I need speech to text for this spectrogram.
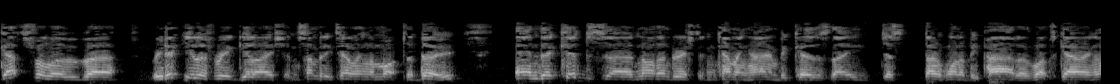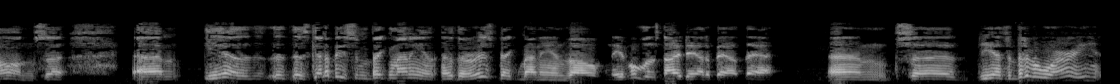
guts full of uh, ridiculous regulation, somebody telling them what to do, and the kids are not interested in coming home because they just don't want to be part of what's going on. So, um, yeah, there's going to be some big money. Uh, there is big money involved, Neville. There's no doubt about that. Um, so yeah, it's a bit of a worry. It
